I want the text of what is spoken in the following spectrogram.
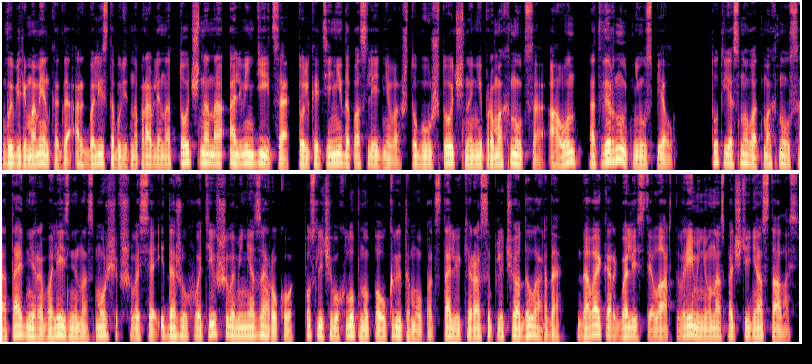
Выбери момент, когда аркбаллиста будет направлена точно на альвиндийца, только тяни до последнего, чтобы уж точно не промахнуться, а он отвернуть не успел». Тут я снова отмахнулся от Аднера, болезненно сморщившегося и даже ухватившего меня за руку, после чего хлопнул по укрытому под сталью керасы плечу Аделарда. «Давай-ка аркбаллисте, Лард, времени у нас почти не осталось».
